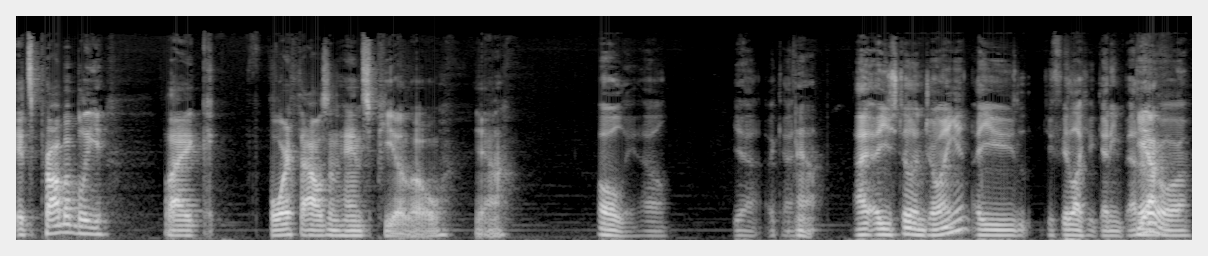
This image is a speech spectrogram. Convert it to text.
it's probably like four thousand hands PLO. Yeah. Holy hell! Yeah. Okay. Yeah. Are, are you still enjoying it? Are you? Do you feel like you're getting better, Yeah. or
